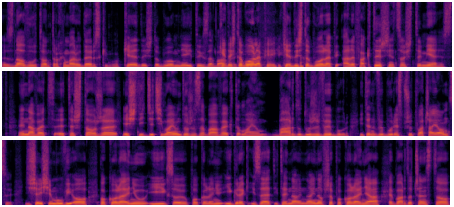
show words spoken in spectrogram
Znowu ton trochę maruderski, bo kiedyś to było mniej tych zabawek. Kiedyś to było lepiej. I kiedyś to było lepiej, ale faktycznie coś w tym jest. E, nawet e, też to, że jeśli dzieci mają dużo zabawek, to mają bardzo duży wybór i ten wybór jest przytłaczający. Dzisiaj się mówi o pokoleniu X, o pokoleniu Y i Z i te najnowsze pokolenia bardzo często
